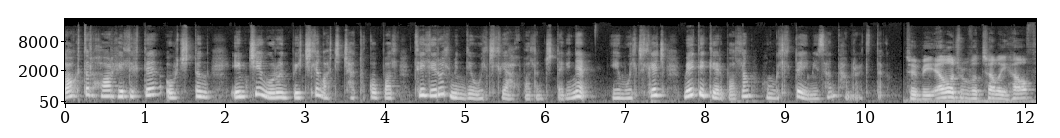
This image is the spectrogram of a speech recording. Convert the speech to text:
Доктор Хоор хэлэхдээ өвчтөн эмчийн өрөөнд бичлэн очиж чадахгүй бол цэл эрүүл мэндийн үйлчилгээ авах боломжтой гинэ. Ийм үйлчилгээч Medicare болон хөнгөлөлттэй эмийн санд хамрагддаг. To be eligible for telehealth,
